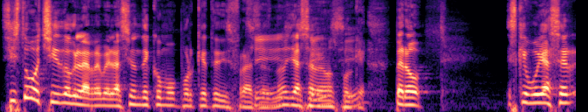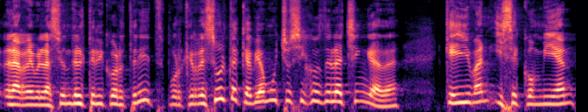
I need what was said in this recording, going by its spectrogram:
sí estuvo chido la revelación de cómo, por qué te disfrazas, ¿no? Ya sabemos por qué. Pero es que voy a hacer la revelación del trick or treat, porque resulta que había muchos hijos de la chingada que iban y se comían,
